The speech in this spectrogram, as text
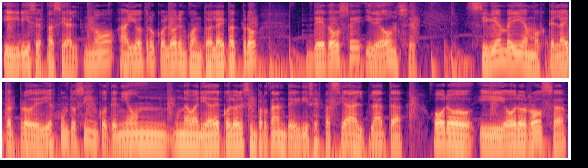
y gris espacial. No hay otro color en cuanto al iPad Pro de 12 y de 11. Si bien veíamos que el iPad Pro de 10.5 tenía una variedad de colores importante, gris espacial, plata, oro y oro rosa,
